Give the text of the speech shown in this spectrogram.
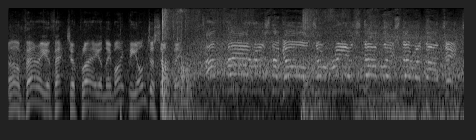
Oh, very effective play, and they might be onto something. And there is the goal to re-establish their advantage.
